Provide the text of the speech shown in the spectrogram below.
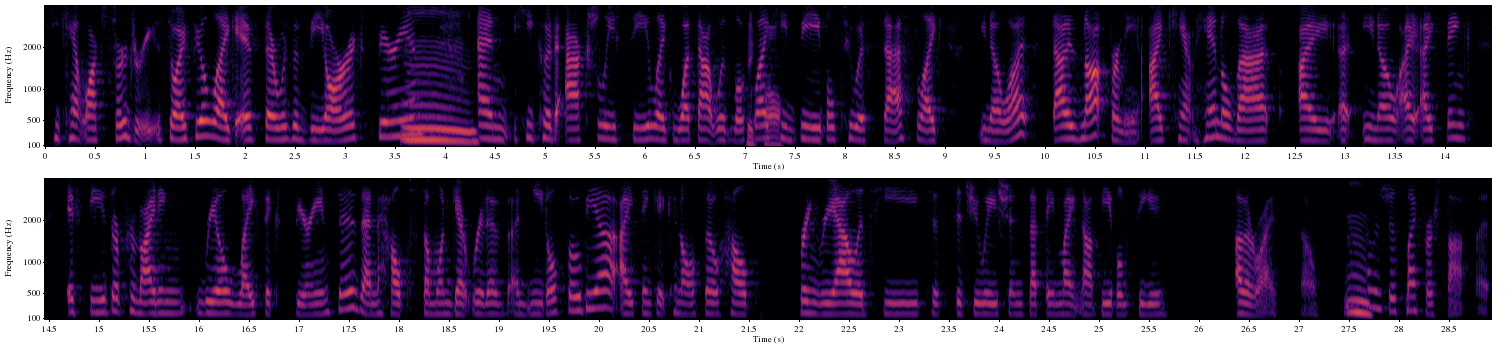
he can't watch surgeries. So I feel like if there was a VR experience Mm. and he could actually see like what that would look Good like, call. he'd be able to assess like, you know what, that is not for me. I can't handle that. I, uh, you know, I, I think if these are providing real life experiences and help someone get rid of a needle phobia, I think it can also help bring reality to situations that they might not be able to see otherwise. So Mm. that was just my first thought, but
